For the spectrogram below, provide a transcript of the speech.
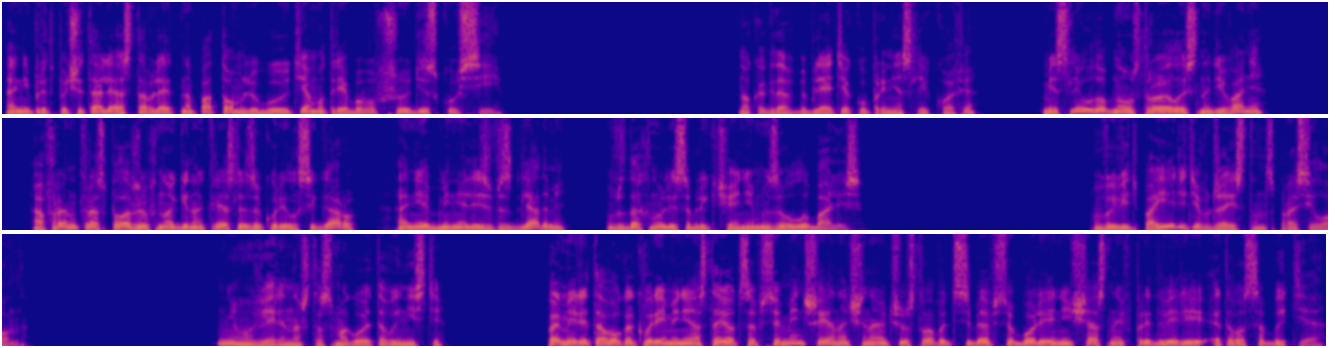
Они предпочитали оставлять на потом любую тему, требовавшую дискуссии. Но когда в библиотеку принесли кофе, Мисли удобно устроилась на диване, а Фрэнк, расположив ноги на кресле, закурил сигару, они обменялись взглядами, вздохнули с облегчением и заулыбались. «Вы ведь поедете в Джейстон?» — спросил он. Не уверена, что смогу это вынести. По мере того, как времени остается все меньше, я начинаю чувствовать себя все более несчастной в преддверии этого события.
